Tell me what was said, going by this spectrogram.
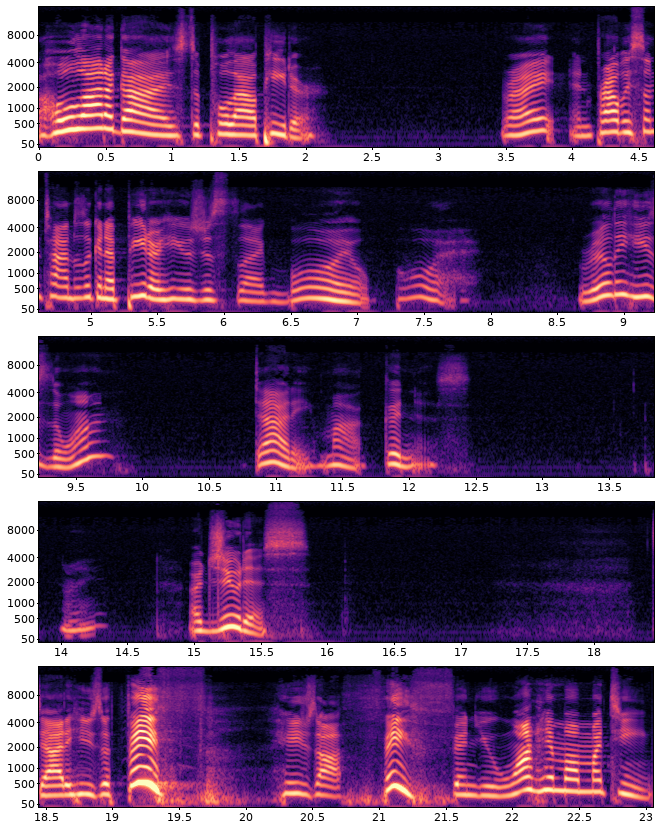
a whole lot of guys to pull out Peter. Right? And probably sometimes looking at Peter, he was just like, boy, oh boy. Really? He's the one? Daddy, my goodness. Right? Or Judas. Daddy, he's a thief. He's a thief, and you want him on my team.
